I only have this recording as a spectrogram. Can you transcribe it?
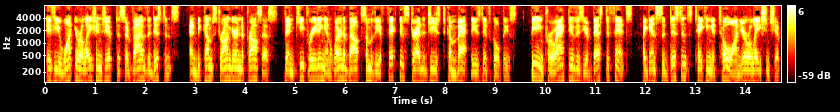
If you want your relationship to survive the distance and become stronger in the process, then keep reading and learn about some of the effective strategies to combat these difficulties. Being proactive is your best defense against the distance taking a toll on your relationship.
